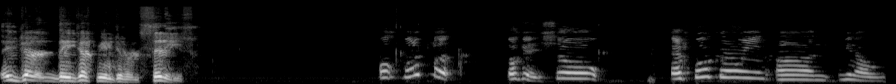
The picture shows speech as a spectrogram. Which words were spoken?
They just they just be in different cities. Well, what about? Okay, so if we're going on, you know,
